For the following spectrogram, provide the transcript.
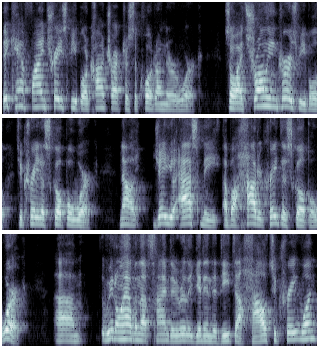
they can't find tradespeople or contractors to quote on their work. So I strongly encourage people to create a scope of work. Now, Jay, you asked me about how to create the scope of work. Um, we don't have enough time to really get into detail how to create one,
